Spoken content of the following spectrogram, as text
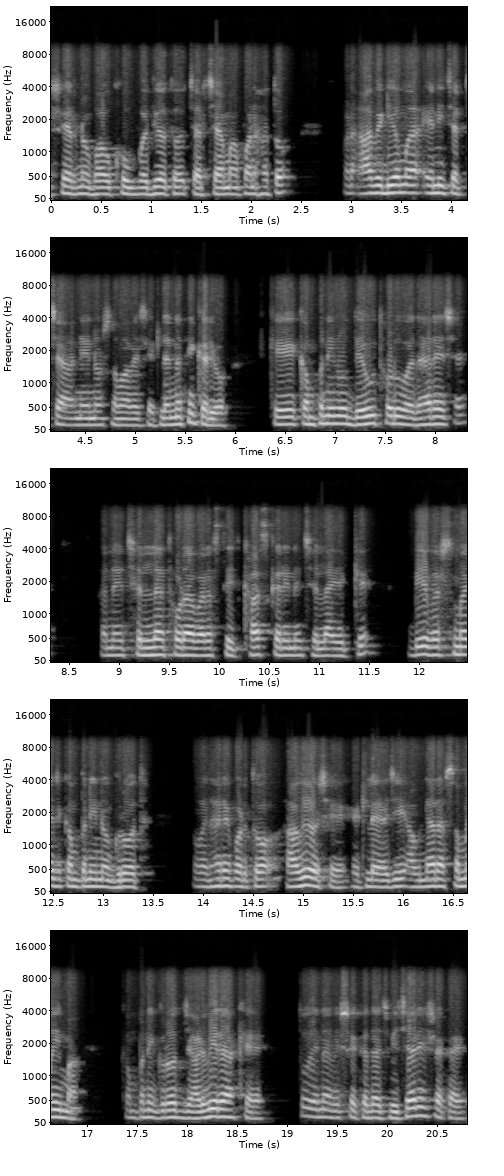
શેરનો ભાવ ખૂબ વધ્યો હતો, ચર્ચામાં પણ હતો. પણ આ વિડીયોમાં એની ચર્ચા અને એનો સમાવેશ એટલે નથી કર્યો કે કંપનીનું દેવું થોડું વધારે છે અને છેલ્લા થોડા વર્ષથી ખાસ કરીને છેલ્લા એક કે બે વર્ષમાં જ કંપનીનો ગ્રોથ વધારે પડતો આવ્યો છે એટલે હજી આવનારા સમયમાં કંપની ગ્રોથ જાળવી રાખે તો એના વિશે કદાચ વિચારી શકાય.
